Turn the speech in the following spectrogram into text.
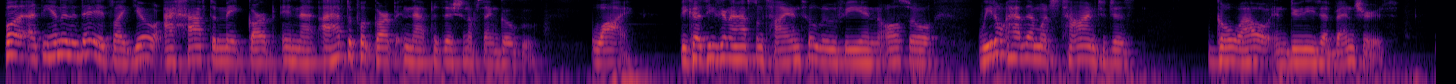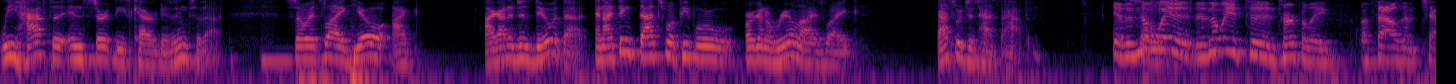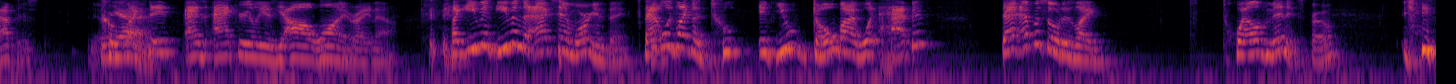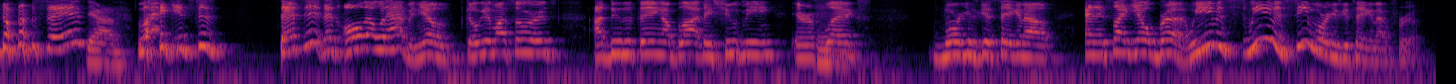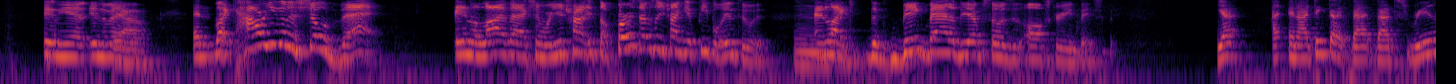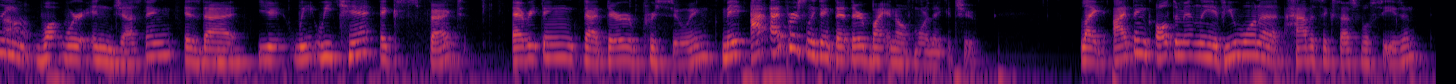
But at the end of the day, it's like, yo, I have to make Garp in that. I have to put Garp in that position of Sengoku. Why? Because he's gonna have some tie into Luffy, and also we don't have that much time to just go out and do these adventures. We have to insert these characters into that. So it's like, yo, I, I got to just deal with that, and I think that's what people are gonna realize. Like, that's what just has to happen. Yeah, there's So- no way to there's no way to interpolate a thousand chapters, Cor- Yeah. like they, as accurately as y'all want it right now. Like even even the Axe-Hand Morgan thing, that was like a two. If you go by what happened, that episode is like twelve minutes, bro. You know what I'm saying? Yeah. Like it's just that's it. That's all that would happen. Yo, go get my swords. I do the thing. I block. They shoot me. It reflects. Morgans gets taken out, and it's like, yo, bruh, we even we even see Morgans get taken out for real in the in the manga. And Like, how are you gonna show that in a live action where you're trying? It's the first episode you're trying to get people into it, mm. and like the big bad of the episode is off screen basically. Yeah, and I think that, that that's really what we're ingesting is that you we we can't expect everything that they're pursuing. May I, I personally think that they're biting off more than they could chew. Like I think ultimately, if you want to have a successful season,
